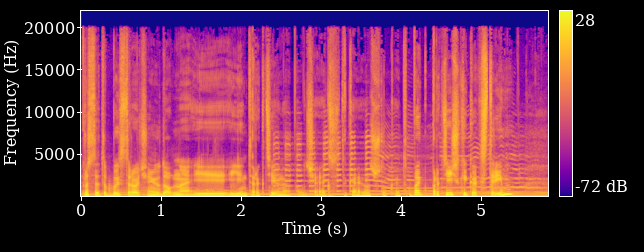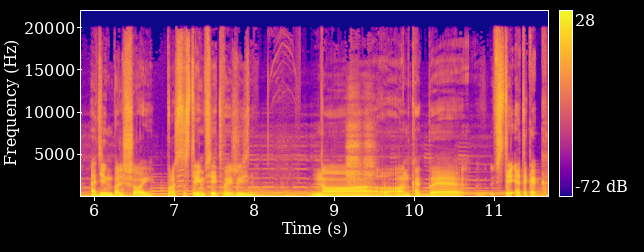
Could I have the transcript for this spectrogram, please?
Просто это быстро, очень удобно и, и интерактивно получается такая вот штука. Это практически как стрим, один большой, просто стрим всей твоей жизни. Но он как бы... Это как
